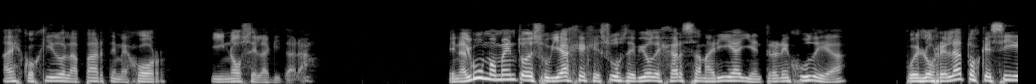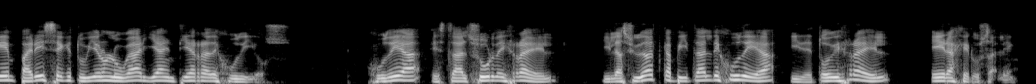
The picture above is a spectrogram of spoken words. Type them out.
ha escogido la parte mejor, y no se la quitará. En algún momento de su viaje Jesús debió dejar Samaria y entrar en Judea, pues los relatos que siguen parece que tuvieron lugar ya en tierra de judíos. Judea está al sur de Israel y la ciudad capital de Judea y de todo Israel era Jerusalén,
